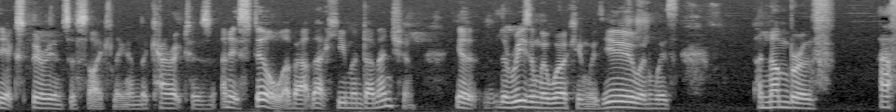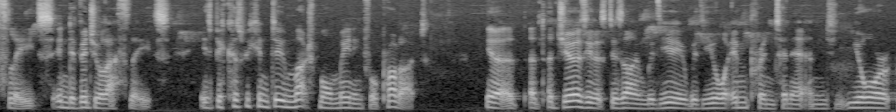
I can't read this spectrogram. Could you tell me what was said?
the experience of cycling and the characters. And it's still about that human dimension. You know, the reason we're working with you and with a number of athletes, individual athletes, is because we can do much more meaningful product. You know, a, a, jersey that's designed with you, with your imprint in it, and your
